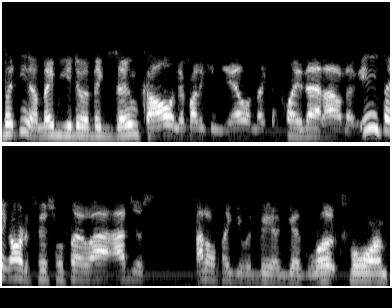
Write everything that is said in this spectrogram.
But you know, maybe you do a big Zoom call and everybody can yell and they can play that. I don't know anything artificial though. I, I just I don't think it would be a good look for them,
